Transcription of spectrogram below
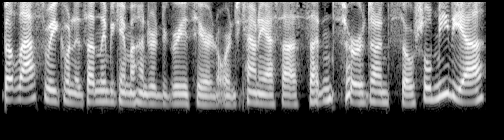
But last week, when it suddenly became 100 degrees here in Orange County, I saw a sudden surge on social media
